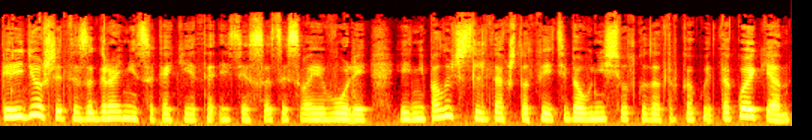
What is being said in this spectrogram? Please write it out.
перейдешь ли ты за границы какие-то эти с этой своей волей, и не получится ли так, что ты тебя унесет куда-то в какой-то такой океан,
